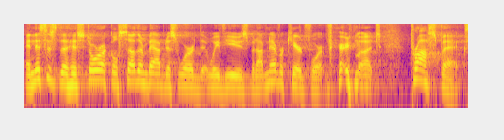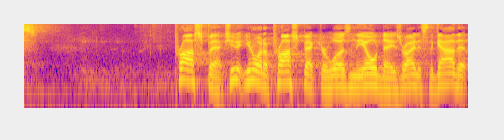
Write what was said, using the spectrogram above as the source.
and this is the historical Southern Baptist word that we've used, but I've never cared for it very much prospects prospects. You know, you know what a prospector was in the old days, right? It's the guy that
